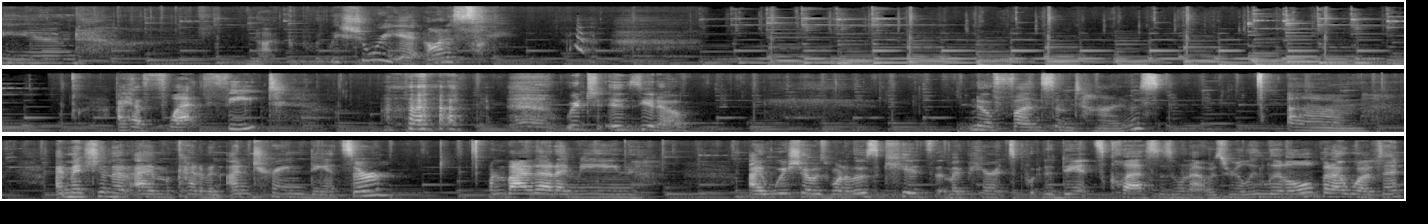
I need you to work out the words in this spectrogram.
And I'm not completely sure yet, honestly. Flat feet, which is, you know, no fun sometimes. Um, I mentioned that I'm kind of an untrained dancer. And by that I mean, I wish I was one of those kids that my parents put into dance classes when I was really little, but I wasn't.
